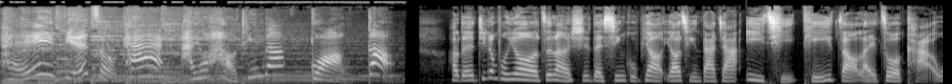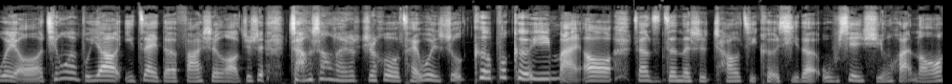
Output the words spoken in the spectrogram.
嘿，别走开，还有好听的广告。好的，听众朋友，曾老师的新股票邀请大家一起提早来做卡位哦，千万不要一再的发生哦，就是涨上来了之后才问说可不可以买哦，这样子真的是超级可惜的无限循环哦。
